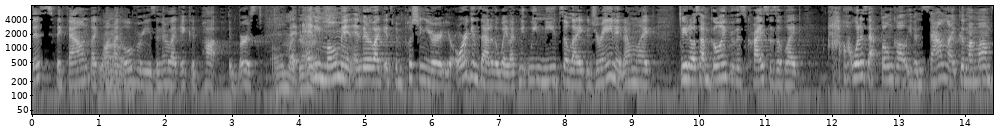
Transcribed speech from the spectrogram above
cyst they found like on my ovaries, and they're like, it could pop and burst Oh, my at gosh. any moment. And they're like, it's been pushing your your organs out of the way. Like, we, we need to like drain it. I'm like, you know, so I'm going through this crisis of like, how, what does that phone call even sound like? Because my mom's,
